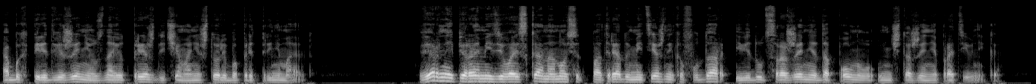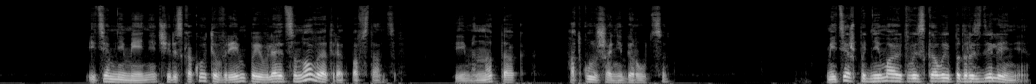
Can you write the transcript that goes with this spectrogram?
Об их передвижении узнают прежде, чем они что-либо предпринимают. Верные пирамиде войска наносят по отряду мятежников удар и ведут сражение до полного уничтожения противника. И тем не менее, через какое-то время появляется новый отряд повстанцев. Именно так. Откуда же они берутся? Мятеж поднимают войсковые подразделения,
